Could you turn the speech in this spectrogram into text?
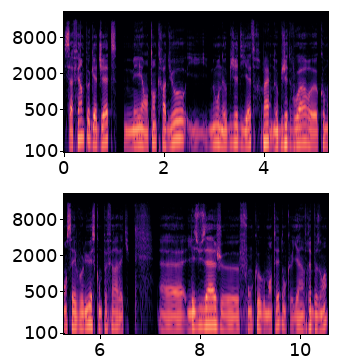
ça fait un peu gadget, mais en tant que radio, nous, on est obligé d'y être. On est obligé de voir euh, comment ça évolue et ce qu'on peut faire avec. Euh, les usages euh, font qu'augmenter, donc il y a un vrai besoin.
